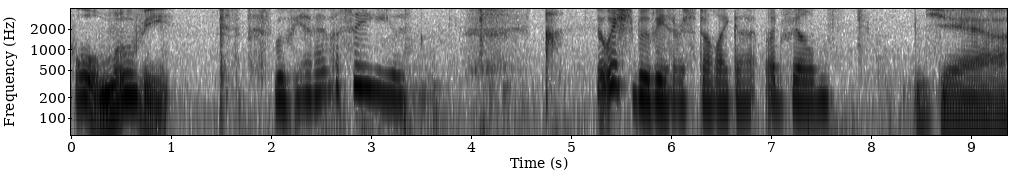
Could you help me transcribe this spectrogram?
Cool movie. It's the best movie I've ever seen. I wish movies were still like that on film. Yeah.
